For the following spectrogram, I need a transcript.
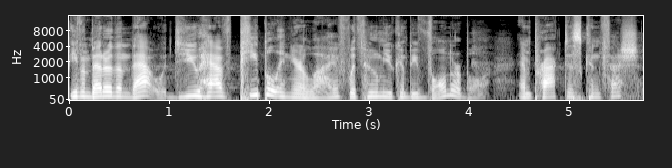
Even better than that, do you have people in your life with whom you can be vulnerable and practice confession?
